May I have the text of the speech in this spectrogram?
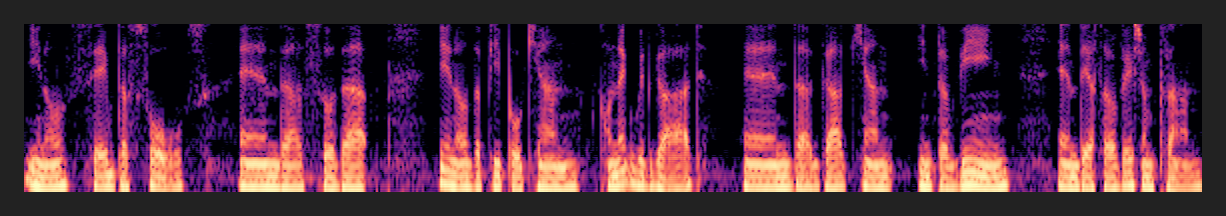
you know save the souls and uh, so that you know the people can connect with God and uh, God can intervene in their salvation plan.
